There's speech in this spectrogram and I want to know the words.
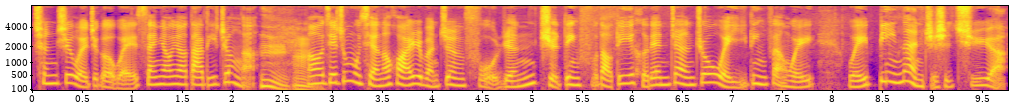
称之为这个为三幺幺大地震啊。嗯嗯然后截至目前的话，日本政府仍指定福岛第一核电站周围一定范围为避难指示区域啊。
